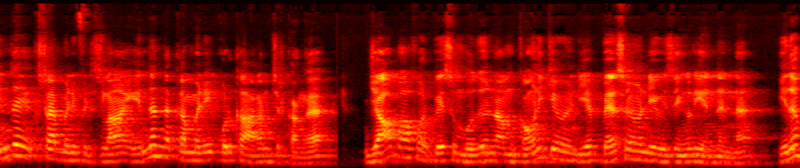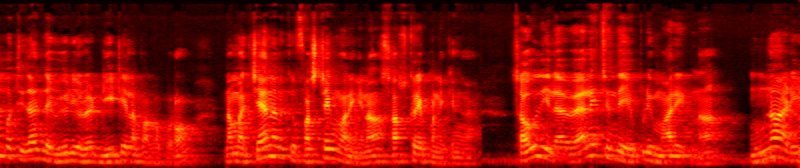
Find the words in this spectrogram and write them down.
எந்த எக்ஸ்ட்ரா பெனிஃபிட்ஸ்லாம் எந்தெந்த கம்பெனி கொடுக்க ஆரம்பிச்சிருக்காங்க? ஜாப் ஆஃபர் பேசும்போது நாம் கவனிக்க வேண்டிய பேச வேண்டிய விஷயங்கள் என்னென்ன? இதை பற்றி தான் இந்த வீடியோவில் டீட்டெயிலாக பார்க்க போகிறோம் நம்ம சேனலுக்கு ஃபஸ்ட் டைம் வரீங்கன்னா சப்ஸ்கிரைப் பண்ணிக்கோங்க. சவுதியில் வேலை சந்தை எப்படி மாறிடுனா முன்னாடி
